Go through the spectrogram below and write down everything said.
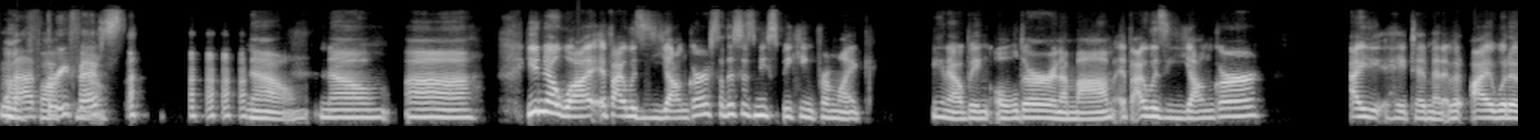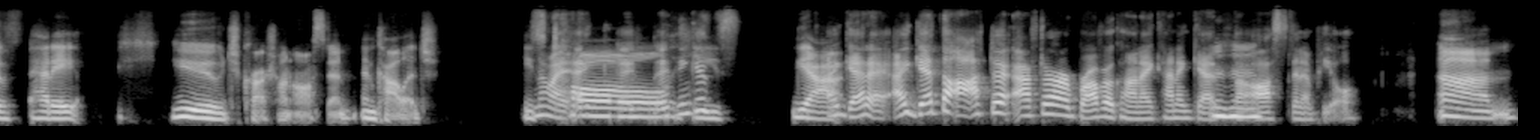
Oh, Not fuck three no. fifths. no, no. Uh, you know what? If I was younger, so this is me speaking from like, you know, being older and a mom. If I was younger, I hate to admit it, but I would have had a huge crush on Austen in college. He's No, I- I- I- tall. I think he's yeah. I get it. I get the after after our BravoCon, I kind of get the Mhm. Austen appeal. Um,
